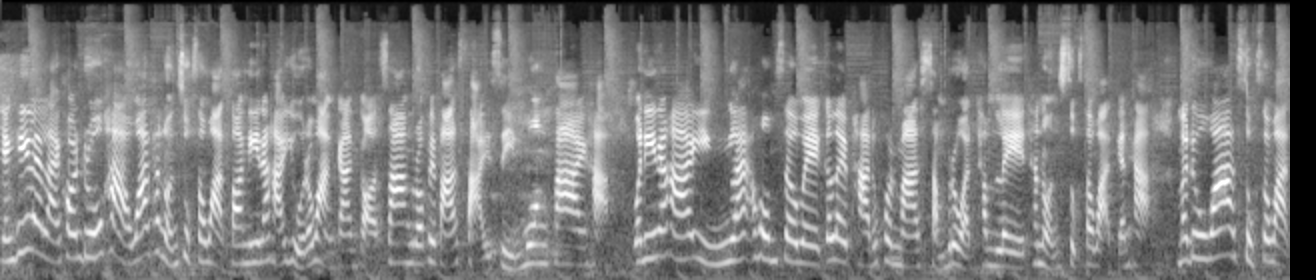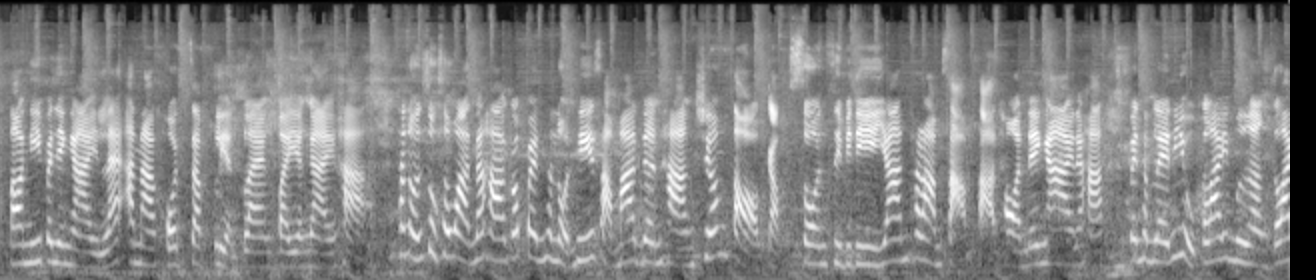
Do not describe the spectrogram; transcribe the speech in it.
อย่างที่หลาย ๆ คนรู้ค่ะว่าถนนสุขสวัสดิ์ตอนนี้นะคะ อยู่ระหว่างการก่อสร้างรถไฟฟ้าสายสีม่วงใต้ค่ะ วันนี้นะคะหญิงและโฮมเซอร์เวย์ก็เลยพาทุกคนมาสำรวจทำเลถนนสุขสวัสดิ์กันค่ะ มาดูว่าสุขสวัสดิ์ตอนนี้เป็นยังไง และอนาคตจะเปลี่ยนแปลงไปยังไงค่ะ ถนนสุขสวัสดิ์นะคะ ก็เป็นถนนที่สามารถเดินทางเชื่อมต่อกับโซน CBD ย่านพระรามสามสาทรได้ง่ายนะคะ เป็นทำเลที่อยู่ใกล้เมือง ใกล้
